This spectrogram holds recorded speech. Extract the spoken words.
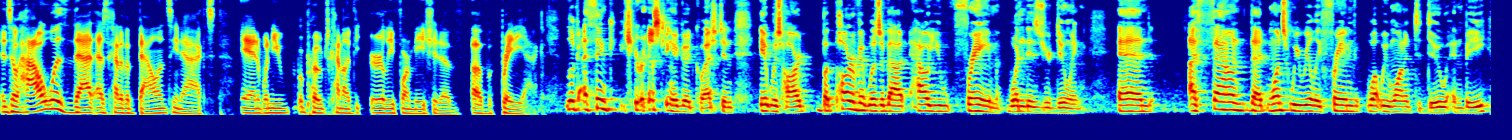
And so how was that as kind of a balancing act and when you approach kind of like the early formation of of Brainiac? Look, I think you're asking a good question. It was hard, but part of it was about how you frame what it is you're doing. And I found that once we really framed what we wanted to do and be,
